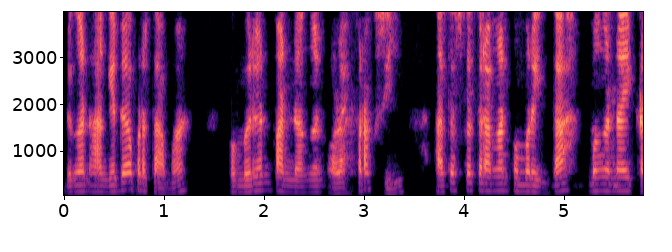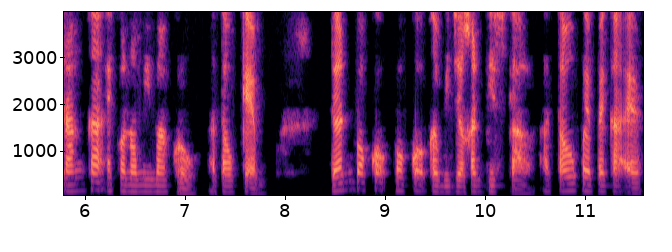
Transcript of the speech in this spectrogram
dengan agenda pertama, pemberian pandangan oleh fraksi atas keterangan pemerintah mengenai kerangka ekonomi makro atau KEM dan pokok-pokok kebijakan fiskal atau PPKF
